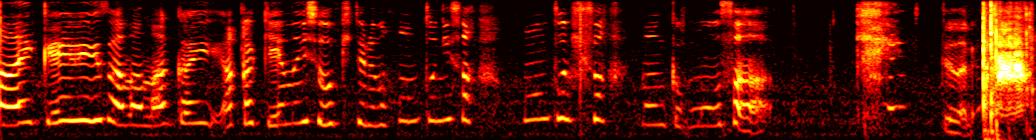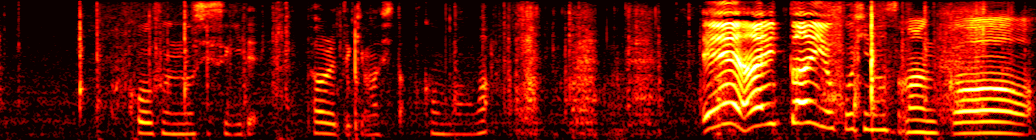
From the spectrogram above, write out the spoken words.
さ IKB さんの赤い赤系の衣装着てるの本当にさ本当にさなんかもうさキーってなる。興奮のしすぎで倒れてきました。こんばんは。えー、会いたいよ小日向さん。なんか。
